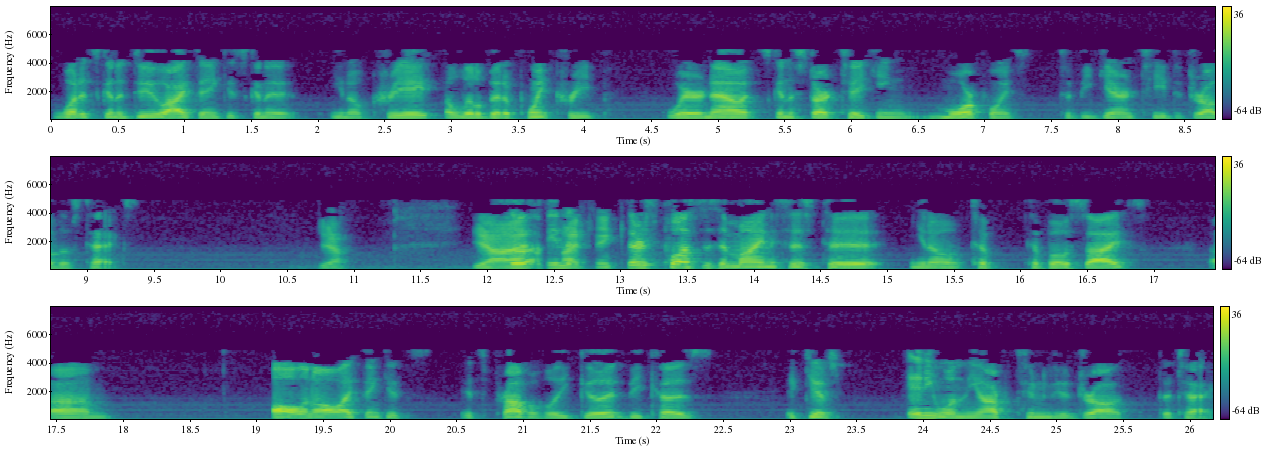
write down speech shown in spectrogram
what it's going to do, I think, is going to you know create a little bit of point creep, where now it's going to start taking more points to be guaranteed to draw those tags. Yeah, yeah. So, I, I, mean, I think there's pluses and minuses to you know to to both sides. Um, all in all, I think it's it's probably good because it gives anyone the opportunity to draw the tag,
